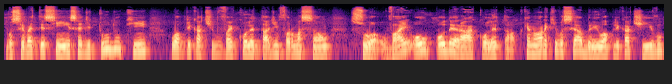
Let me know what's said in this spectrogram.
você vai ter ciência de tudo que o aplicativo vai coletar de informação sua, vai ou poderá coletar, porque na hora que você abrir o aplicativo,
